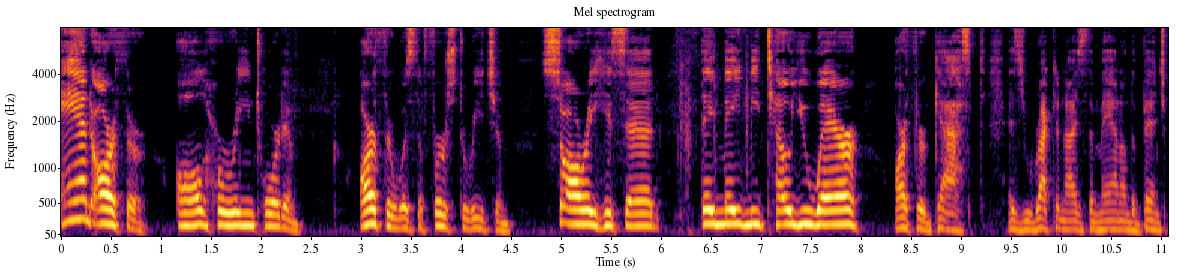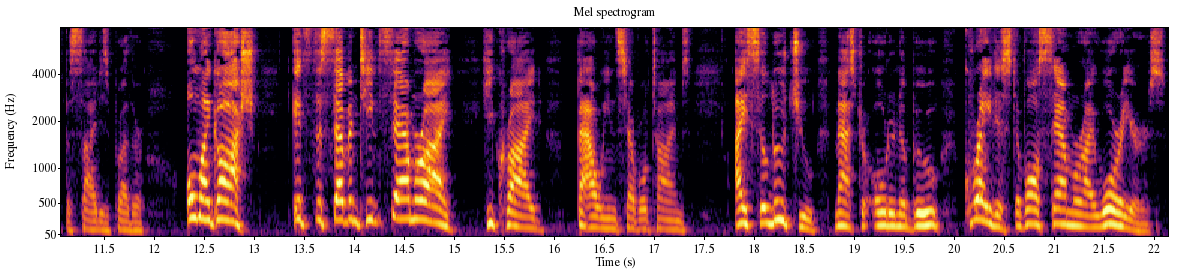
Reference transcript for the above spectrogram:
and Arthur, all hurrying toward him. Arthur was the first to reach him. Sorry, he said. They made me tell you where. Arthur gasped as he recognized the man on the bench beside his brother. Oh my gosh, it's the 17th samurai, he cried, bowing several times. I salute you, Master Oda greatest of all samurai warriors.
